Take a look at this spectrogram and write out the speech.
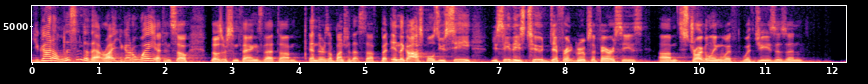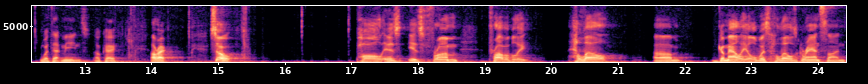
you gotta listen to that, right? You gotta weigh it. And so those are some things that, um, and there's a bunch of that stuff. But in the Gospels, you see, you see these two different groups of Pharisees um, struggling with, with Jesus and what that means. Okay, all right. So Paul is is from probably Hillel. Um, Gamaliel was Hillel's grandson,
